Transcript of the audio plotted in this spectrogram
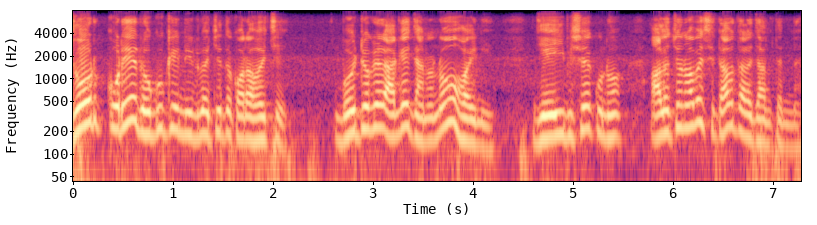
জোর করে রঘুকে নির্বাচিত করা হয়েছে। বৈঠকের আগে জানানোও হয়নি। যে এই বিষয়ে কোনো আলোচনা হবে সেটাও তারা জানতেন না।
